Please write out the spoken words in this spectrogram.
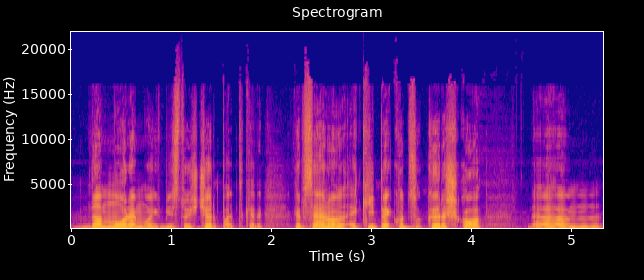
da moremo jih v bistvu izčrpati. Ker, ker vseeno ekipe kot so krško um,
